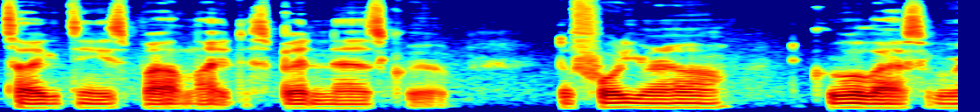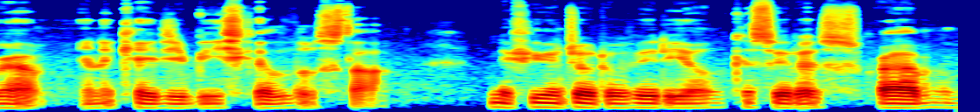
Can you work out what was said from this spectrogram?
Tiger Team Spotlight, the Spetsnaz Grip, the 40 round, the GRU Elastic Wrap, and the KGB Skeletal Stock. And if you enjoyed the video, consider subscribing,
